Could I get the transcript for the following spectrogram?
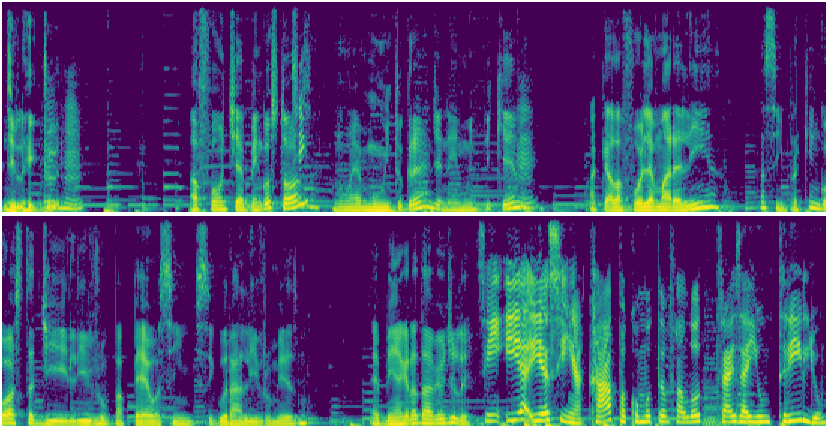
de leitura. Uhum. A fonte é bem gostosa, Sim. não é muito grande nem muito pequena. Uhum. Aquela folha amarelinha, assim, para quem gosta de livro papel, assim, de segurar livro mesmo, é bem agradável de ler. Sim, e, e assim, a capa, como o Tan falou, traz aí um trilho,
